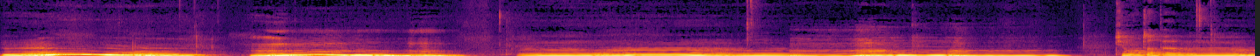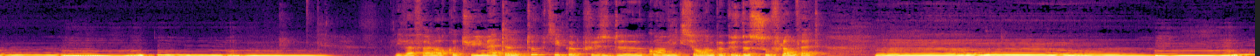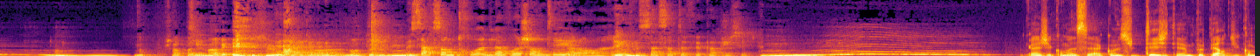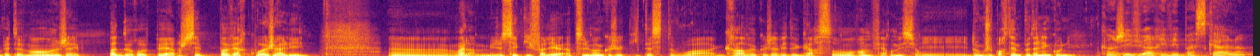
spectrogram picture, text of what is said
Mmh. Mmh. Mmh. Mmh. Tu montes un peu. Il va falloir que tu y mettes un tout petit peu plus de conviction, un peu plus de souffle en fait. Mmh. Je n'ai pas Tu- démarré. Voilà, note le. Mais ça ressemble trop à de la voix chantée, alors rien que ça, ça te fait peur, je sais. Quand j'ai commencé à consulter, j'étais un peu perdu complètement. J'avais pas de repère, je ne savais pas vers quoi j'allais. Euh, voilà, mais je sais qu'il fallait absolument que je quitte cette voie grave que j'avais de garçon renfermé sur. Et donc je partais un peu dans l'inconnu. Quand j'ai vu arriver Pascal,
